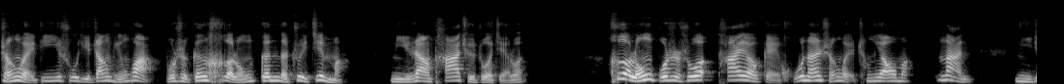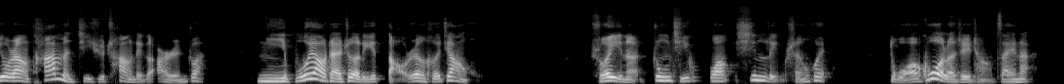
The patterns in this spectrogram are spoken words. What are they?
省委第一书记张平化不是跟贺龙跟的最近吗？你让他去做结论。贺龙不是说他要给湖南省委撑腰吗？那你就让他们继续唱这个二人转，你不要在这里捣任何浆糊。所以呢，钟其光心领神会，躲过了这场灾难。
